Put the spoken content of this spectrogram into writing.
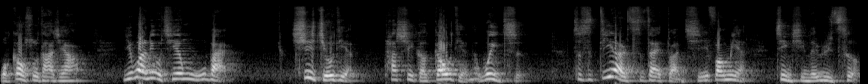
我告诉大家，一万六千五百七十九点，它是一个高点的位置。这是第二次在短期方面进行的预测。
